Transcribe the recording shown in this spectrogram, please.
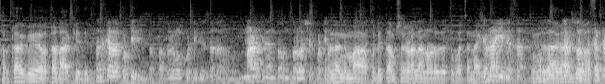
ಸರ್ಕಾರಕ್ಕೆ ಒತ್ತಡ ಹಾಕಿದ್ದೀರಿ. ಸರ್ಕಾರ ಕೊಟ್ಟಿದ್ದೀನಿ ಸರ್ ಪತ್ರಗಳು ಕೊಟ್ಟಿದ್ದೀವಿ ಸರ್. ಮಾಡ್ತೀನಿ ಅಂತ ಒಂದು ಭರವಸೆ ಕೊಟ್ಟಿದ್ದೀನಿ. ಒಳ್ಳೆ ನಿಮ್ಮ ಫಲಿತಾಂಶಗಳೆಲ್ಲ ನೋಡಿದ್ರೆ ತುಂಬಾ ಚೆನ್ನಾಗಿದೆ. ಚೆನ್ನಾಗಿದೆ ಸರ್. ಇಂದಿರಾ ಗಾಂಧಿ ವಸತಿ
